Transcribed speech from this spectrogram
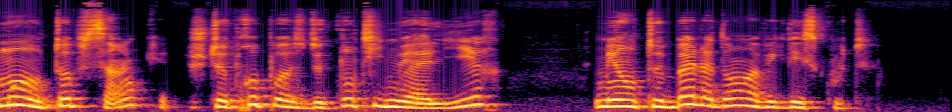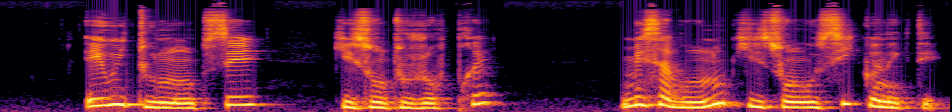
Moi en top 5, je te propose de continuer à lire, mais en te baladant avec des scouts. Et oui, tout le monde sait qu'ils sont toujours prêts, mais savons-nous qu'ils sont aussi connectés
